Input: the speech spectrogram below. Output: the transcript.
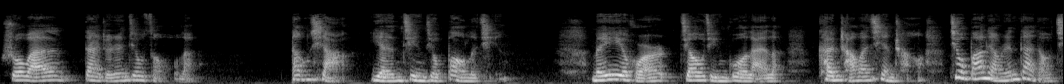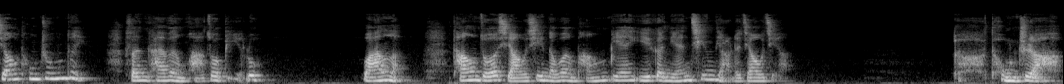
说完，带着人就走了。当下，眼镜就报了警。没一会儿，交警过来了，勘察完现场，就把两人带到交通中队，分开问话做笔录。完了，唐佐小心的问旁边一个年轻点的交警：“同志啊，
